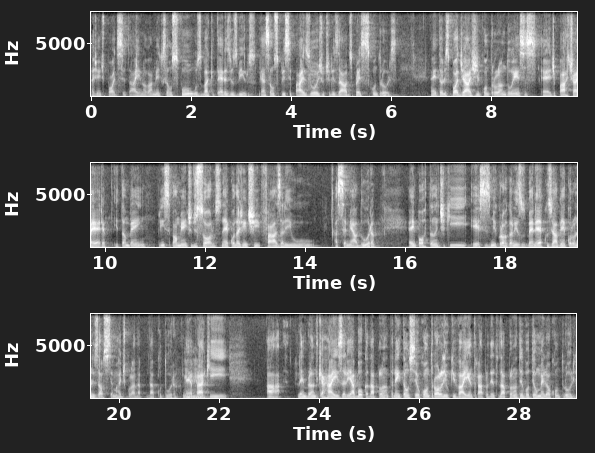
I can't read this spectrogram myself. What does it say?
a gente pode citar aí novamente, que são os fungos, bactérias e os vírus. Né? São os principais hoje utilizados para esses controles. Né? Então, eles podem agir controlando doenças é, de parte aérea e também, principalmente, de solos. Né? Quando a gente faz ali o, a semeadura, é importante que esses micro-organismos benéficos já venham colonizar o sistema radicular da, da cultura, né? Uhum. Para que a, Lembrando que a raiz ali é a boca da planta, né? Então, se eu controlo ali o que vai entrar para dentro da planta, eu vou ter um melhor controle.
